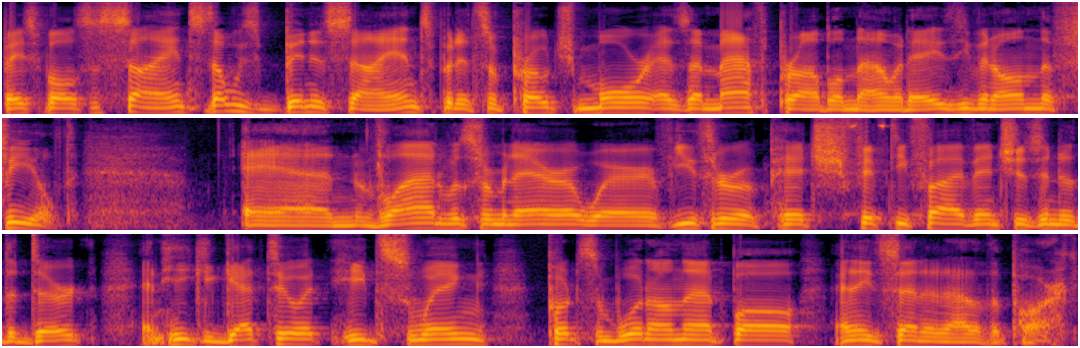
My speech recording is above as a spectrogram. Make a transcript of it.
Baseball is a science. It's always been a science, but it's approached more as a math problem nowadays, even on the field. And Vlad was from an era where if you threw a pitch 55 inches into the dirt and he could get to it, he'd swing, put some wood on that ball, and he'd send it out of the park.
